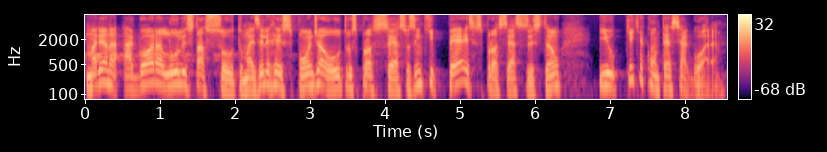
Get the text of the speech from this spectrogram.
Mariana, agora Lula está solto, mas ele responde a outros processos. Em que pé esses processos estão e o que, que acontece agora?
